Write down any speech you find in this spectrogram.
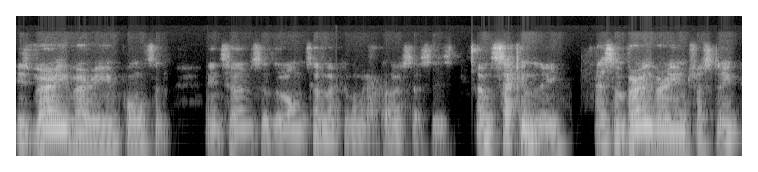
is very, very important in terms of the long-term economic processes. And secondly, there's some very, very interesting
